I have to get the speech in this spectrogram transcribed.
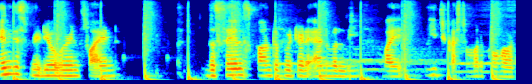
In this video, we will find the sales contributed annually by each customer cohort.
